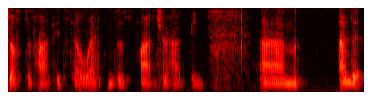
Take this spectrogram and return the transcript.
just as happy to sell weapons as Thatcher had been. Um, and it,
